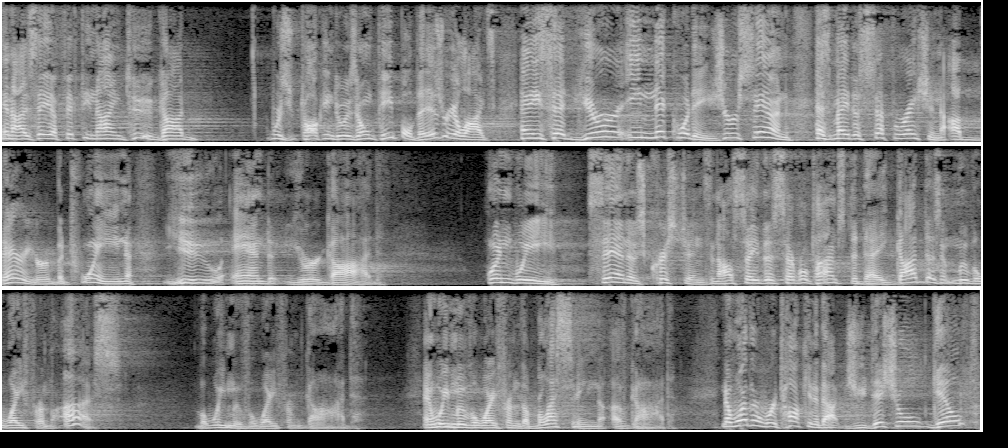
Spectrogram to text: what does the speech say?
In Isaiah 59 2, God was talking to his own people, the Israelites, and he said, Your iniquities, your sin has made a separation, a barrier between you and your God. When we sin as Christians, and I'll say this several times today, God doesn't move away from us, but we move away from God. And we move away from the blessing of God. Now, whether we're talking about judicial guilt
